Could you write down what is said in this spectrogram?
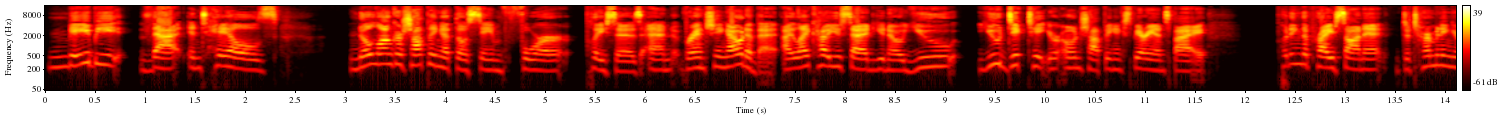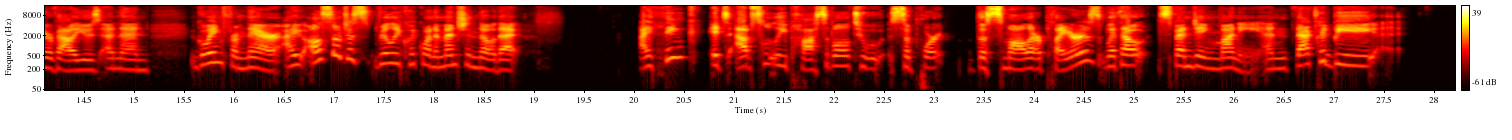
maybe that entails no longer shopping at those same four places and branching out a bit. I like how you said, you know, you you dictate your own shopping experience by putting the price on it, determining your values, and then going from there. I also just really quick want to mention though that I think it's absolutely possible to support the smaller players without spending money. And that could be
